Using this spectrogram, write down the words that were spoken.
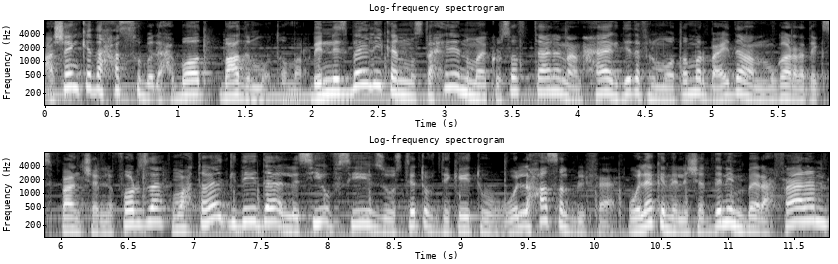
عشان كده حسوا بالإحباط بعد المؤتمر. بالنسبة لي كان مستحيل إن مايكروسوفت تعلن عن حاجة جديدة في المؤتمر بعيدا عن مجرد expansion ل Forza ومحتويات جديدة ل Sea of Thieves و State of Decay 2 واللي حصل بالفعل. ولكن اللي شدني امبارح فعلا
